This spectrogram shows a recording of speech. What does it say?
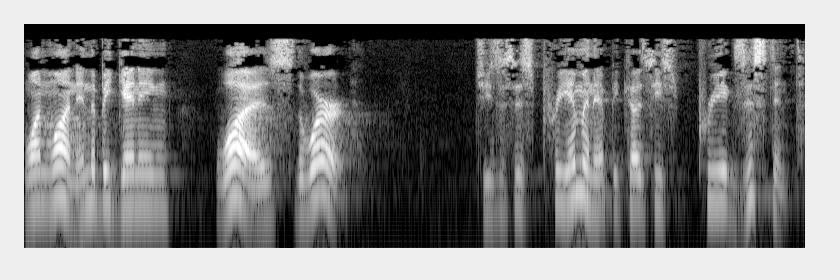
1 1. In the beginning was the Word. Jesus is preeminent because he's pre-existent.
